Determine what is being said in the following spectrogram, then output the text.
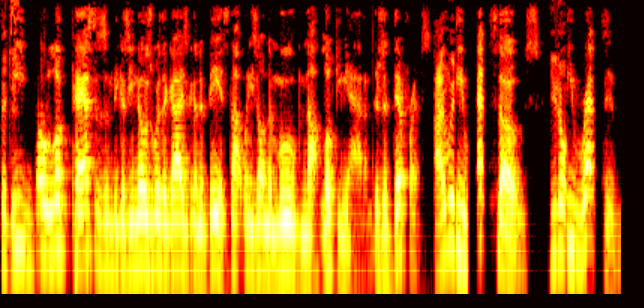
Just He no look passes him because he knows where the guy's going to be. It's not when he's on the move, not looking at him. There's a difference. I would- He reps those. You don't- He reps him.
